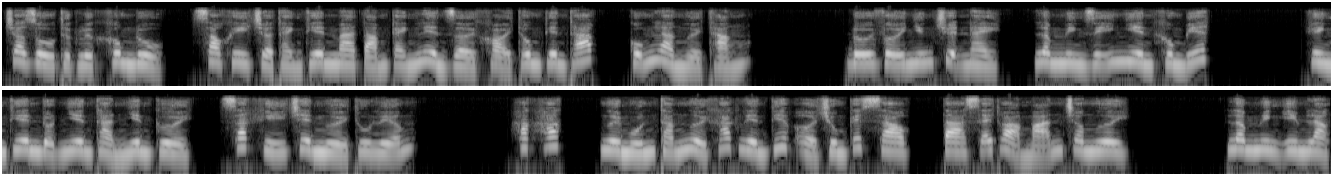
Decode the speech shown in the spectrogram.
cho dù thực lực không đủ, sau khi trở thành thiên ma tám cánh liền rời khỏi thông thiên tháp, cũng là người thắng. Đối với những chuyện này, Lâm Minh dĩ nhiên không biết. Hình thiên đột nhiên thản nhiên cười, sát khí trên người thu liếm. Hắc hắc, người muốn thắng người khác liên tiếp ở chung kết sao, ta sẽ thỏa mãn cho ngươi. Lâm Minh im lặng,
